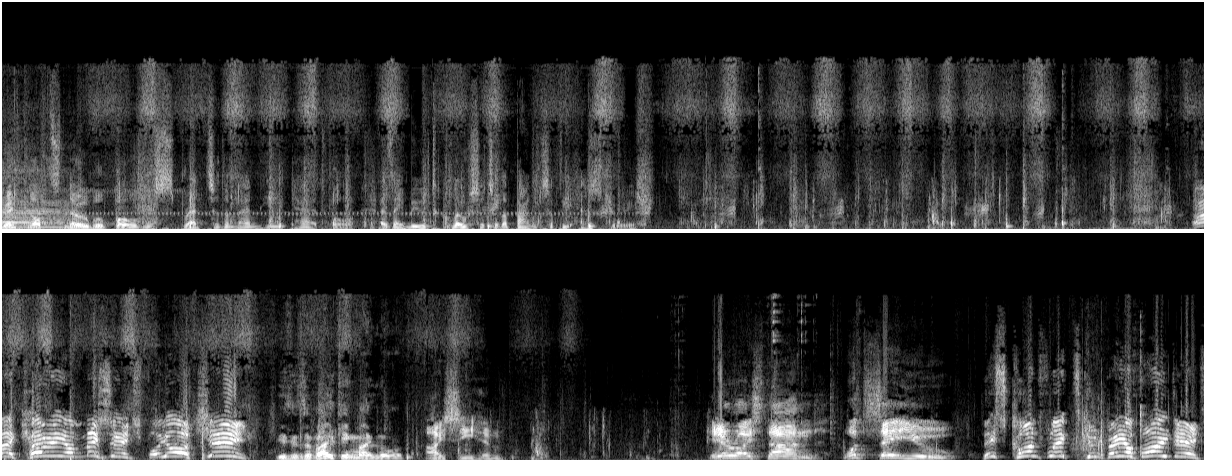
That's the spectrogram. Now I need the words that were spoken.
Byrhtnoth's noble boldness spread to the men he cared for as they moved closer to the banks of the estuary. I carry a message for your chief. It is a Viking, my lord. I see him. Here I stand. What say you? This conflict can be avoided.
